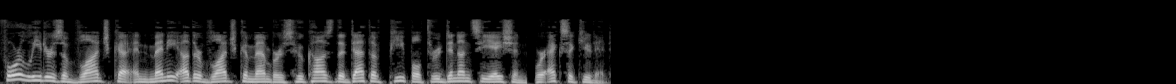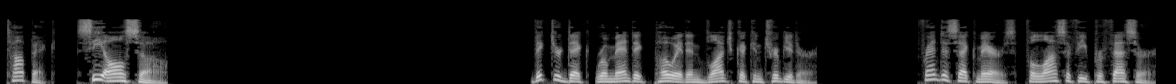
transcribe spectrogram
Four leaders of Vlajka and many other Vlajka members who caused the death of people through denunciation, were executed. See also. Viktor Dyk, Romantic poet and Vlajka contributor. František Mareš, philosophy professor.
